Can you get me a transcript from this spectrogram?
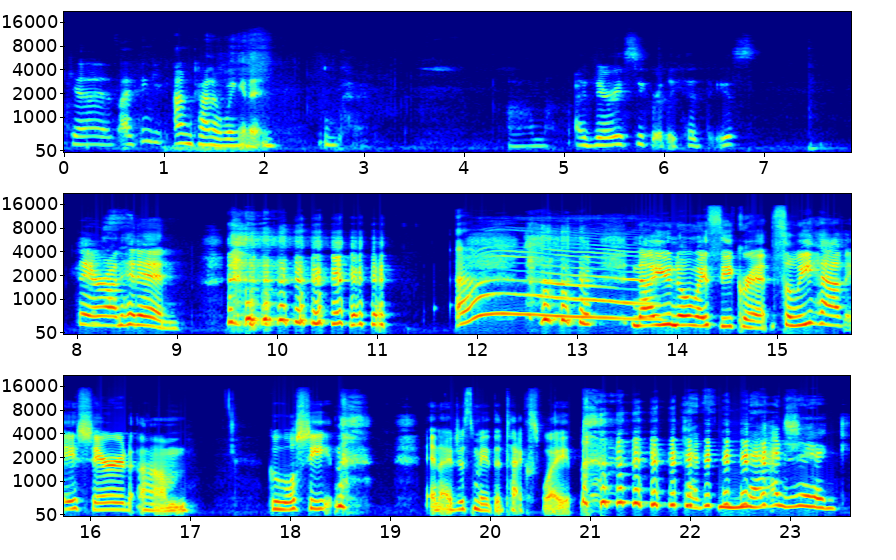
Because I think I'm kind of winging it. Okay. Um, I very secretly hid these. They're on hidden. Ah. now you know my secret. So we have a shared um, Google sheet, and I just made the text white. That's magic.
